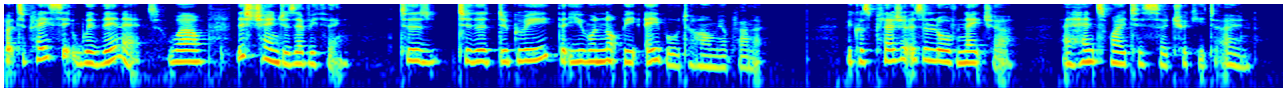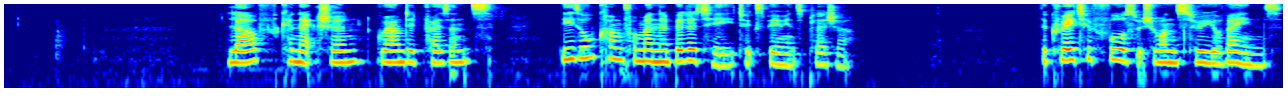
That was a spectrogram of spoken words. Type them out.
But to place it within it, well, this changes everything to, to the degree that you will not be able to harm your planet. Because pleasure is a law of nature, and hence why it is so tricky to own. Love, connection, grounded presence, these all come from an ability to experience pleasure the creative force which runs through your veins,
